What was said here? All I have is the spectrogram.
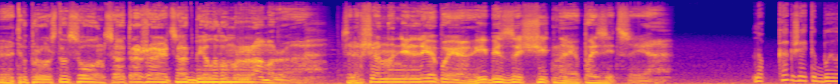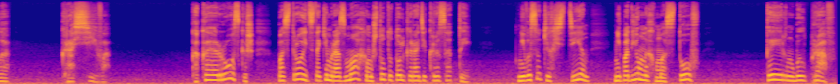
Это просто солнце отражается от белого мрамора. Совершенно нелепая и беззащитная позиция. Но как же это было красиво. Какая роскошь построить с таким размахом что-то только ради красоты. Ни высоких стен, ни подъемных мостов. Тейрн был прав.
